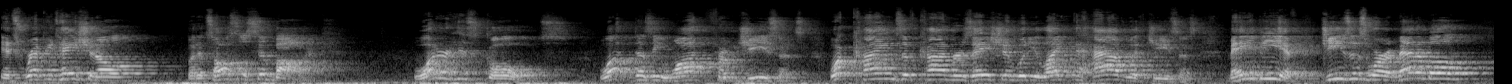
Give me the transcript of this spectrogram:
It's reputational, but it's also symbolic. What are his goals? What does he want from Jesus? What kinds of conversation would he like to have with Jesus? Maybe if Jesus were amenable,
